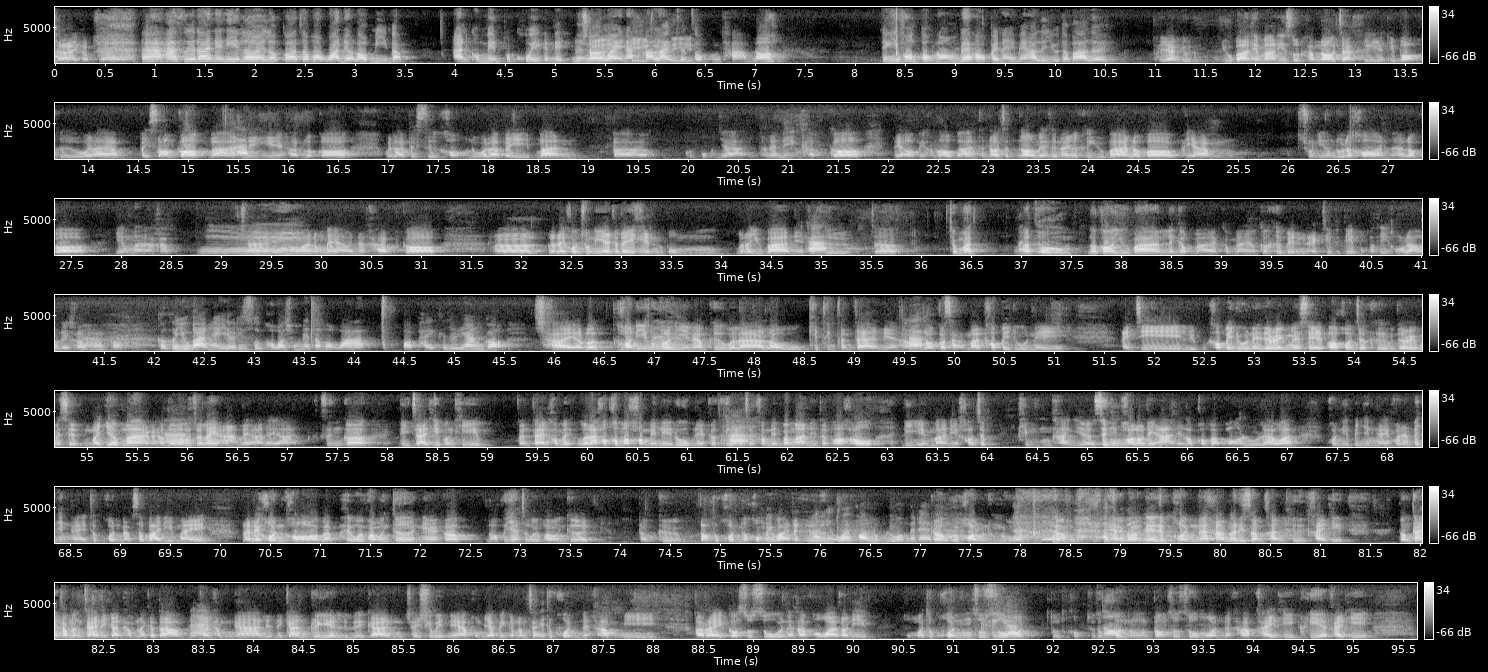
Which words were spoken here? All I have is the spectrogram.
ใช่ครับใช่นะคะอะซื้อได้ในนี้เลยแล้วก็จะบอกว่าเดี๋ยวเรามีแบบอ่านคอมเมนต์พูดคุยกันนิดนึงใช่ด้วยนะดีคะครับหลังดีจากจบคำถามเนาะอย่างนี้ฝนตกน้องได้ออกไปไหนไหมคะหรืออยู่แต่บ้านเลย พยายามอยู่อยู่บ้านให้มากที่สุดครับนอกจากคืออย่างที่บอกคือเวลาไปซ้อมกอล์ฟบ้านครับอะไรอย่างเงี้ยครับแล้วก็เวลาไปซื้อของหรือเวลาไปบ้านเอ่อ คุณปู่คุณย่าเท่านั้นเองครับ ก็ได้ออกไปข้างนอกบ้านแต่นอกจากนอกเหนือจากนั้นก็คืออยู่บ้าน แล้วก็พยายามช่วงนี้ต้องดูละครนะแล้วก็เลี้ยงหมาครับนี่ใช่เลี้ยงน้องหมาน้องแมวนะครับ ก็เอ่อหลายๆคนช่วงนี้อาจจะได้เห็นผมเวลาอยู่บ้านเนี่ยก็คือจะจะมัด มัดผมแล้วก็อยู่บ้านเล่นกับหมากับแมวก็คือเป็นแอคทิวิตี้ปกติของเราเลยครับอ่าก็ก็คืออยู่บ้านให้เยอะที่สุดเพราะว่าช่วงนี้จะบอกว่าปลอดภัยขึ้นหรือยังก็ ใช่ครับแล้วข้อดีของตอนนี้นะครับคือเวลาเราคิดถึงแฟนๆเนี่ยครับค่ะ เราก็สามารถเข้าไปดูใน IG หรือเข้าไปดูใน direct message เพราะคนจะคือ direct message มาเยอะมากนะครับแล้วเราก็จะไล่อ่านไล่อ่านไล่อ่าน ซึ่งก็ดีใจที่บางทีแฟนๆเขาไม่เวลาเขาเข้ามาคอมเมนต์ในรูปเนี่ยก็คือค่ะ อาจจะคอมเมนต์ประมาณหนึงแต่พอเขา DM มาเนี่ยเขาจะ พิมพ์ค่อนข้างเยอะ ซึ่งอืมพอเราได้อ่านเนี่ยเราก็แบบอ๋อรู้แล้วว่า คนนี้เป็นยังไงคนนั้นเป็นยังไง ทุกคนแบบสบายดีไหมหลายๆคนขอแบบให้อวยพรวันเกิดเนี่ยก็เราก็อยากจะอวยพรวันเกิด แต่คือตอบทุกคนก็คงไม่ไหวแต่คืออันนี้อวยพรรวมๆไปได้ไหมก็คะอวยพรรวมๆครับให้เบิร์ดเดย์ทุกคนนะครับแล้วที่สำคัญคือใครที่ต้องการกำลังใจในการทำอะไรก็ตาม ในการทำงานหรือในการเรียนหรือในการใช้ชีวิตเนี่ยผมอยากเป็นกำลังใจให้ทุกคนนะครับ มีอะไรก็สู้ๆนะครับ เพราะว่าตอนนี้ ผมว่าทุกคนต้องสู้ๆหมดทุกทุกทุกคนต้องต้องสู้ๆหมดนะครับ ใครที่เครียดใครที่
